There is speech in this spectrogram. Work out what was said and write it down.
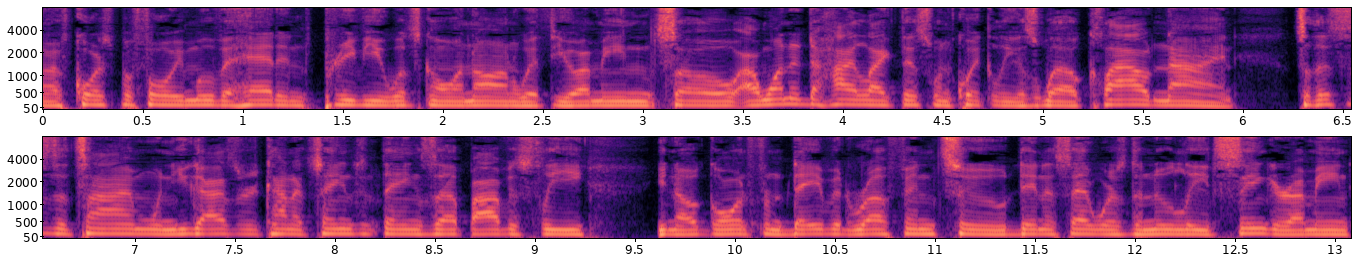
of course, before we move ahead and preview what's going on with you, I mean, so I wanted to highlight this one quickly as well. Cloud Nine. So this is a time when you guys are kind of changing things up. Obviously, you know, going from David Ruffin to Dennis Edwards, the new lead singer. I mean,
